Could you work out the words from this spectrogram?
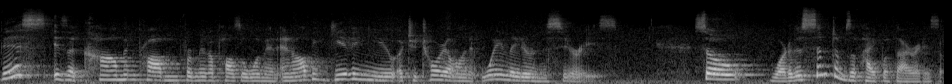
This is a common problem for menopausal women, and I'll be giving you a tutorial on it way later in the series. So, what are the symptoms of hypothyroidism?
